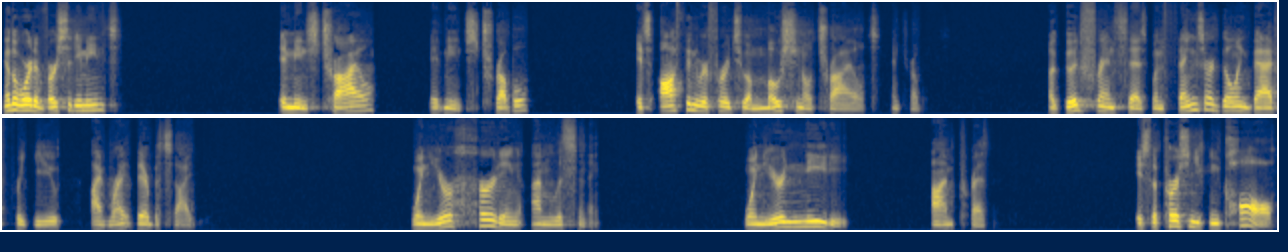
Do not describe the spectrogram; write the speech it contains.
You know the word adversity means? It means trial it means trouble it's often referred to emotional trials and troubles. A good friend says, when things are going bad for you, I'm right there beside you. When you're hurting, I'm listening. When you're needy, I'm present. It's the person you can call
